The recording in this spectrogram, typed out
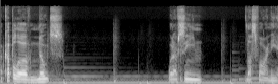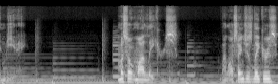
a couple of notes what I've seen thus far in the NBA. I'm gonna start with my Lakers. My Los Angeles Lakers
